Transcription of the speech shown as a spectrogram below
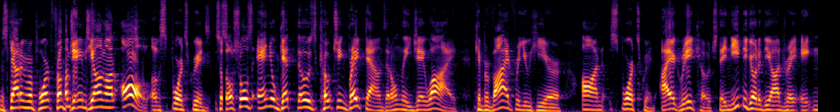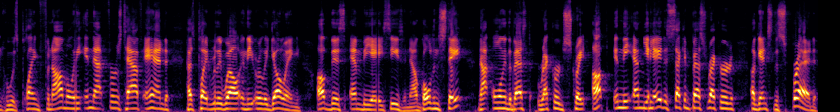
The scouting report from James Young on all of Sports Grid's socials, and you'll get those coaching breakdowns that only JY can provide for you here on Sports Grid. I agree, coach. They need to go to DeAndre Ayton, who is playing phenomenally in that first half and has played really well in the early going of this NBA season. Now, Golden State, not only the best record straight up in the NBA, the second best record against the spread,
